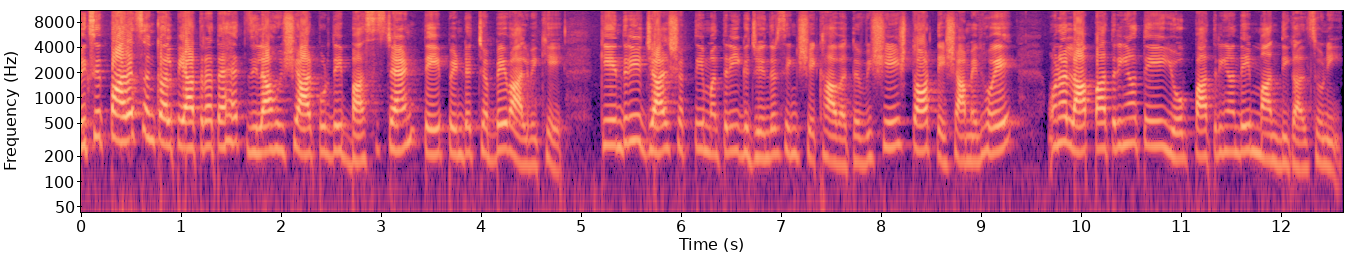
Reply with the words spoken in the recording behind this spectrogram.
ਵਿਕਸਿਤ ਭਾਰਤ ਸੰਕਲਪ ਯਾਤਰਾ ਤਹਿਤ ਜ਼ਿਲ੍ਹਾ ਹੁਸ਼ਿਆਰਪੁਰ ਦੇ ਬੱਸ ਸਟੈਂਡ ਤੇ ਪਿੰਡ ਚੱਬੇਵਾਲ ਵਿਖੇ ਕੇਂਦਰੀ ਜਲ ਸ਼ਕਤੀ ਮੰਤਰੀ ਗਜੇਂਦਰ ਸਿੰਘ ਸ਼ੇਖਾਵਤ ਵਿਸ਼ੇਸ਼ ਤੌਰ ਤੇ ਸ਼ਾਮਿਲ ਹੋਏ। ਉਹਨਾਂ ਲਾਭਪਾਤਰੀਆਂ ਤੇ ਯੋਗ ਪਾਤਰੀਆਂ ਦੇ ਮਨ ਦੀ ਗੱਲ ਸੁਣੀ।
